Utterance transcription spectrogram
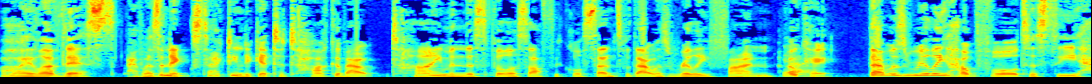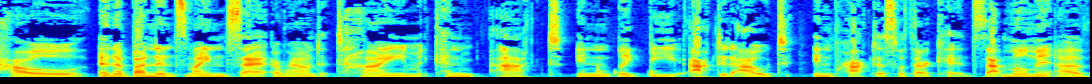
Oh, I love this. I wasn't expecting to get to talk about time in this philosophical sense, but that was really fun. Yeah. Okay that was really helpful to see how an abundance mindset around time can act in like be acted out in practice with our kids. That moment of,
